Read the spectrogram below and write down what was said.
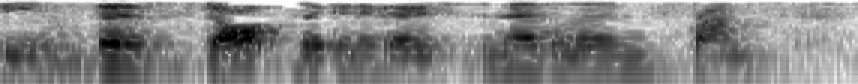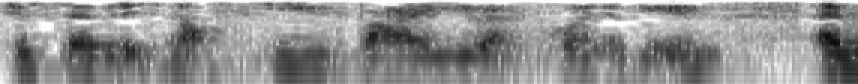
being the first stop. They're going to go to the Netherlands, France, just so that it's not skewed by a US point of view, um,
